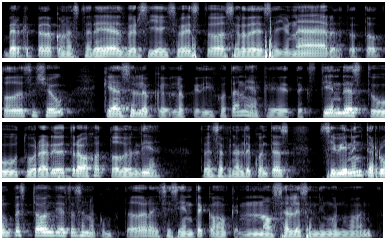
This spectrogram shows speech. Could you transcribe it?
ver qué pedo con las tareas, ver si ya hizo esto, hacer de desayunar, to- to- todo ese show que hace lo que, lo que dijo Tania, que te extiendes tu, tu horario de trabajo todo el día. Entonces, a final de cuentas, si bien interrumpes, todo el día estás en la computadora y se siente como que no sales en ningún momento.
